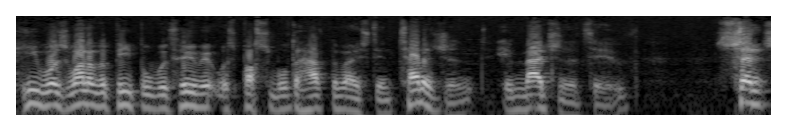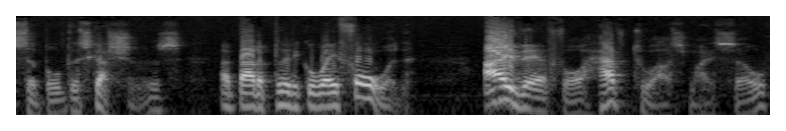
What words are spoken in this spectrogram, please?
he was one of the people with whom it was possible to have the most intelligent, imaginative, sensible discussions about a political way forward. I therefore have to ask myself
